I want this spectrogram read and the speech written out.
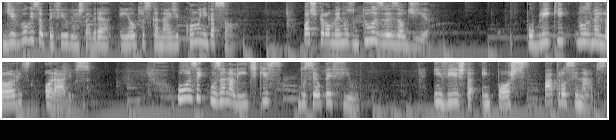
Divulgue seu perfil do Instagram em outros canais de comunicação. Poste pelo menos duas vezes ao dia Publique nos melhores horários. Use os analytics do seu perfil. Invista em posts patrocinados.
